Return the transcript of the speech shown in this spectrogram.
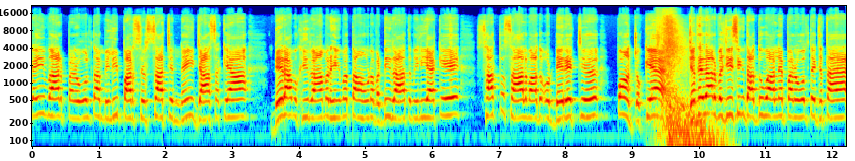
ਕਈ ਵਾਰ ਪੈਰੋਲ ਤਾਂ ਮਿਲੀ, ਪਰ ਸਿਰਸਾ 'ਚ ਨਹੀਂ ਜਾ ਸਕਿਆ। ਡੇਰਾ ਮੁਖੀ ਰਾਮ ਰਹੀਮ ਤਾਂ ਹੁਣ ਵੱਡੀ ਰਾਹਤ ਮਿਲੀ ਹੈ ਕਿ 7 ਸਾਲ ਬਾਅਦ ਉਹ ਡੇਰੇ 'ਚ ਪਹੁੰਚ ਚੁੱਕਿਆ ਹੈ ਜਥੇਦਾਰ ਬਲਜੀਤ ਸਿੰਘ ਦਾਦੂਵਾਲ ਨੇ ਪੈਰੋਲ ਤੇ ਜਤਾਇਆ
